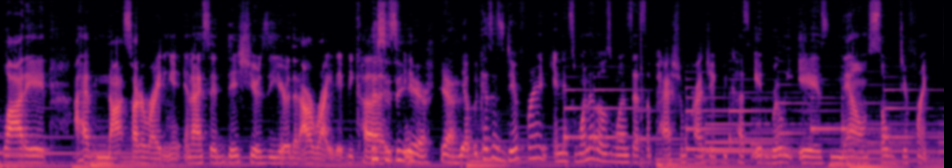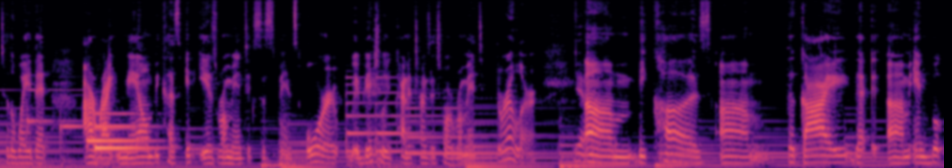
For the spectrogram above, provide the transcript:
plotted. I have not started writing it. And I said this year's the year that I write it because this is the it, year. Yeah. Yeah, because it's different and it's one of those ones that's a passion project because it really is now so different to the way that I write now because it is romantic suspense or eventually kind of turns into a romantic thriller. Yeah. Um, because um the guy that um in book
